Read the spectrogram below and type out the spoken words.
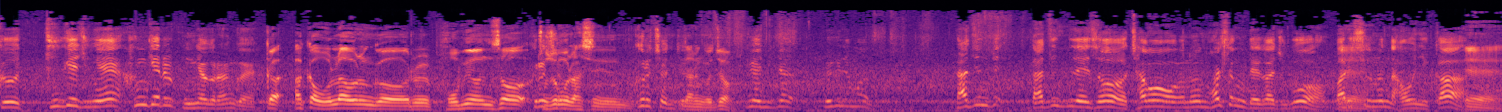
그 두 개 중에 한 개를 공략을 한 거예요. 그러니까 아까 올라오는 거를 보면서 그렇죠. 조정을 하신다는 그렇죠. 이제 거죠. 그게 이제 왜 그러냐면 낮은 데, 낮은 데서 장어는 활성돼 가지고 마리수는 나오니까 예.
